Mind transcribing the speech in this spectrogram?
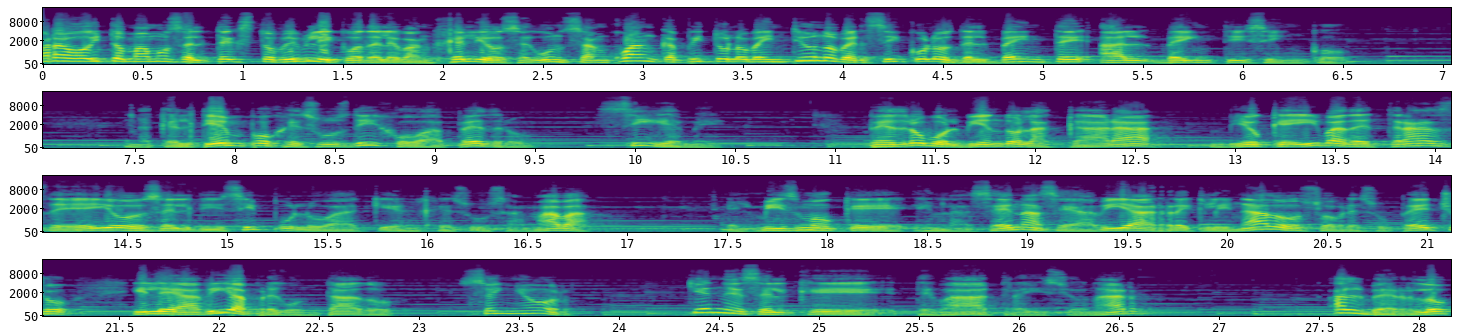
Para hoy tomamos el texto bíblico del Evangelio según San Juan capítulo 21 versículos del 20 al 25. En aquel tiempo Jesús dijo a Pedro, sígueme. Pedro volviendo la cara vio que iba detrás de ellos el discípulo a quien Jesús amaba, el mismo que en la cena se había reclinado sobre su pecho y le había preguntado, Señor, ¿quién es el que te va a traicionar? Al verlo,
